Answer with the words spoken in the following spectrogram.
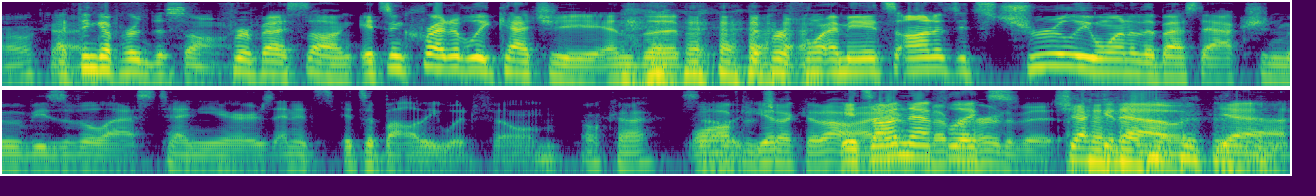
Okay. I think I've heard the song. for best song. It's incredibly catchy, and the the perform. I mean, it's honest. It's truly one of the best action movies of the last ten years, and it's it's a Bollywood film. Okay. So, we'll have to yep. check it out. It's I on have Netflix. Never heard of it. Check it out. Yeah.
